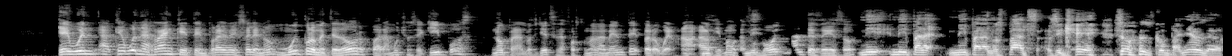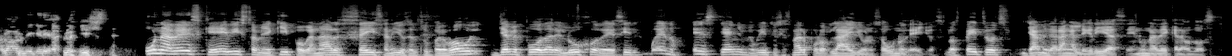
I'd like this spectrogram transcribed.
qué, buen, ah, qué buen arranque de temporada de NFL, ¿no? Muy prometedor para muchos equipos, no para los Jets desafortunadamente, pero bueno, ah, ahora sí vamos a Ni- fútbol. Antes de eso, Ni, ni, para, ni para los Pats, así que somos compañeros de dolor, mi querido Luis. Una vez que he visto a mi equipo ganar seis anillos del Super Bowl, ya me puedo dar el lujo de decir, bueno, este año me voy a entusiasmar por los Lions o uno de ellos. Los Patriots ya me darán alegrías en una década o dos.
